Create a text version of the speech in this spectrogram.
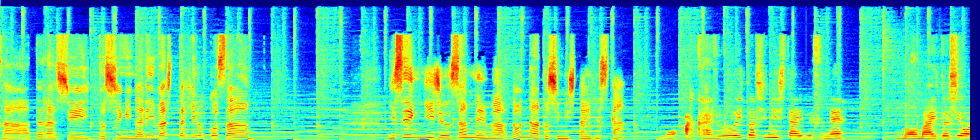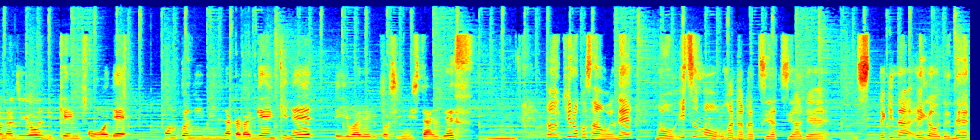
さあ新しい年になりましたひろこさん。2023年はどんな年にしたいですか？もう明るい年にしたいですね、うん、もう毎年同じように健康で本当にみんなから元気ねって言われる年にしたいです。うん、ひろこさんはねもういつもお肌がツヤツヤで素敵な笑顔でね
